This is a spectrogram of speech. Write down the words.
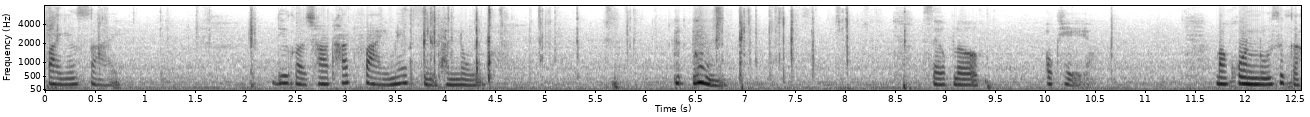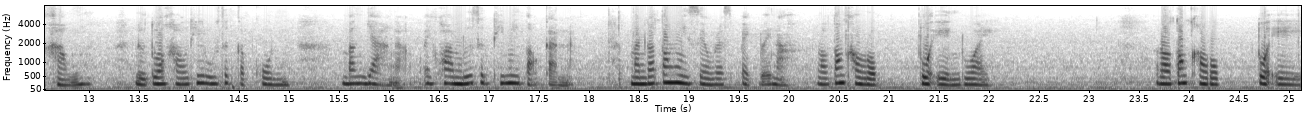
ไฟเยอะสาย ดีกว่าชาวทัดไฟเมษสีธนูเซลฟ์เลิฟโอเค บางคนรู้สึกกับเขา หรือตัวเขาที่รู้สึกกับคุณบางอย่างอะไอความรู้สึกที่มีต่อกันอะมันก็ต้องมีเซลล์ respect ด้วยนะ เราต้องเคารพตัวเองด้วย เราต้องเคารพตัวเอง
